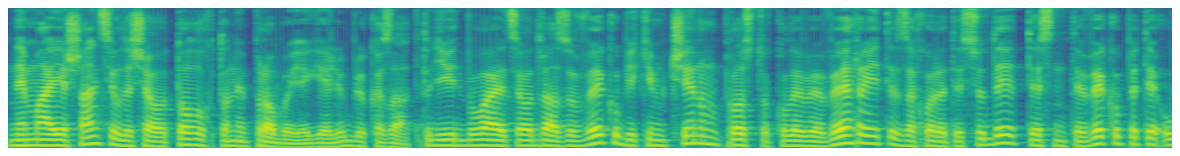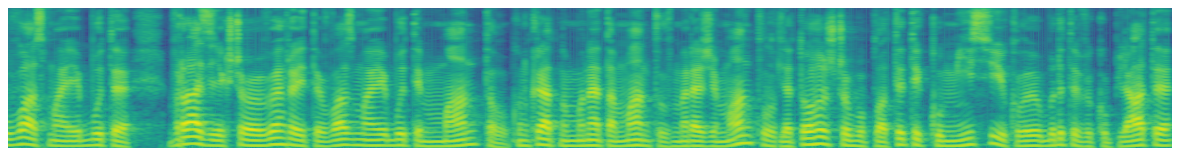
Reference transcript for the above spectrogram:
Немає шансів лише у того, хто не пробує, як я люблю казати. Тоді відбувається одразу викуп, яким чином, просто коли ви виграєте, заходите сюди, тиснете викупити. У вас має бути, в разі, якщо ви виграєте, у вас має бути мантл, конкретно монета мантл в мережі Mantle для того, щоб оплатити комісію, коли ви будете викупляти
